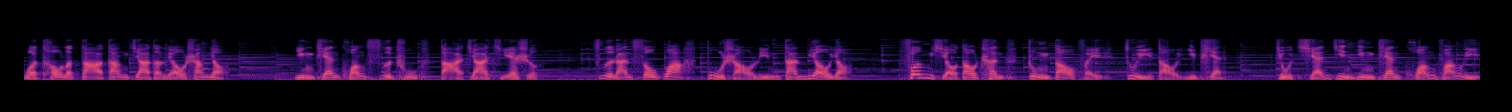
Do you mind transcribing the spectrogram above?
我偷了大当家的疗伤药。”应天狂四处打家劫舍，自然搜刮不少灵丹妙药。风小刀趁众盗匪醉倒一片，就潜进应天狂房里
